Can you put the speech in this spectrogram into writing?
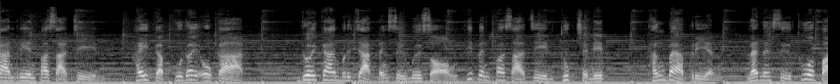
การเรียนภาษาจีนให้กับผู้ด้อยโอกาส โดยการบริจาคหนังสือมือสองที่เป็นภาษาจีนทุกชนิด ทั้งแบบเรียนและหนังสือทั่วไป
